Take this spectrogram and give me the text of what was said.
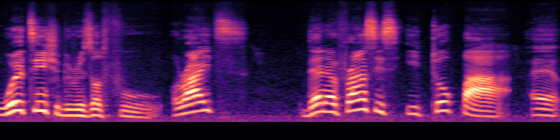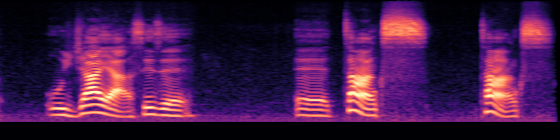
waiting should be resultful, alright? Then uh, Francis Itopa uh, Ujaya says, uh, uh, thanks, thanks.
